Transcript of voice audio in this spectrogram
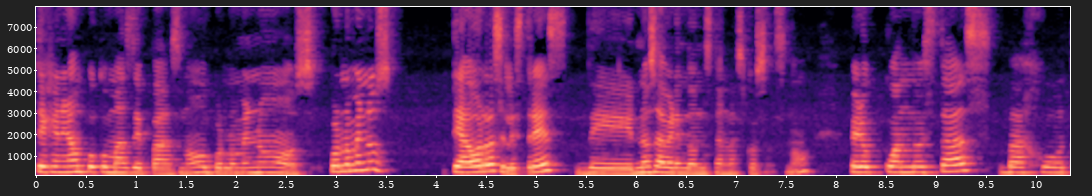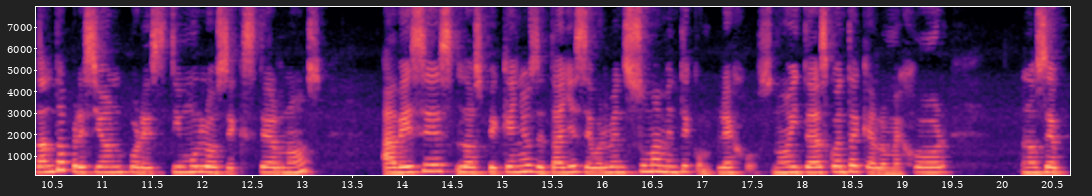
te genera un poco más de paz, ¿no? Por lo menos, por lo menos te ahorras el estrés de no saber en dónde están las cosas, ¿no? Pero cuando estás bajo tanta presión por estímulos externos, a veces los pequeños detalles se vuelven sumamente complejos, ¿no? Y te das cuenta que a lo mejor, no sé,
